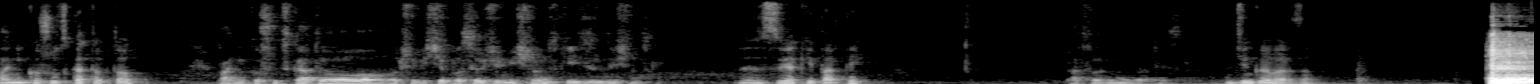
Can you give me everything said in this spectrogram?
Pani Koszucka to kto? Pani Koszucka to oczywiście poseł ziemi śląskiej z Rudy Śląskiej. Z jakiej partii? Platformy Obywatelskiej. Dziękuję bardzo.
